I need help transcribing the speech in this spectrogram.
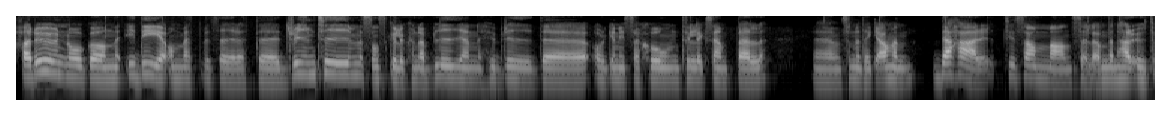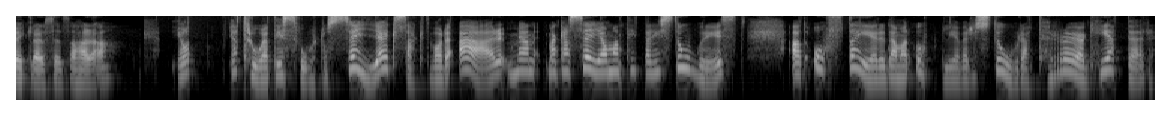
Har du någon idé om ett, vi säger ett eh, dream team som skulle kunna bli en hybridorganisation eh, till exempel? Eh, som du tänker, ja men det här tillsammans eller om den här utvecklar sig så här. Jag, jag tror att det är svårt att säga exakt vad det är men man kan säga om man tittar historiskt att ofta är det där man upplever stora trögheter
